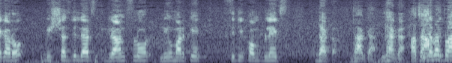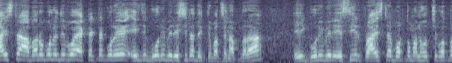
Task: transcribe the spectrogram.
এগারো Biswas builders ground floor new market city complex Dhaka. Dhaka. Dhaka. আচ্ছা আমরা প্রাইসটা আবারও বলে দেবো একটা একটা করে। এই যে গরিবের এসিটা দেখতে পাচ্ছেন আপনারা। এই গরিবের এসির প্রাইসটা বর্তমান হচ্ছে কত?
